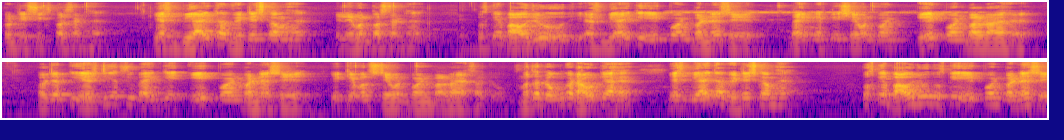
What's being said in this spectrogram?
ट्वेंटी सिक्स परसेंट है आई का वेटेज कम है इलेवन परसेंट है। उसके बावजूद आई के एक पॉइंट बढ़ने से bank Nifty seven point eight point बढ़ रहा है और जबकि सी बैंक के एक पॉइंट बढ़ने से ये केवल सेवन पॉइंट बढ़ रहा है, ऐसा क्यों? मतलब लोगों का डाउट क्या है? आई का वेटेज कम है। उसके बावजूद उसके एक पॉइंट बढ़ने से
